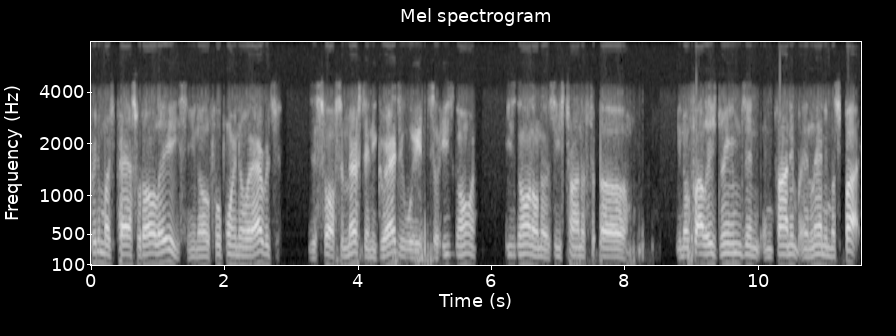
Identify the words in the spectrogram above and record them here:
pretty much passed with all A's. You know, 4.0 average this fall semester, and he graduated. So he's going. He's going on us. He's trying to, uh, you know, follow his dreams and, and find him and land him a spot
